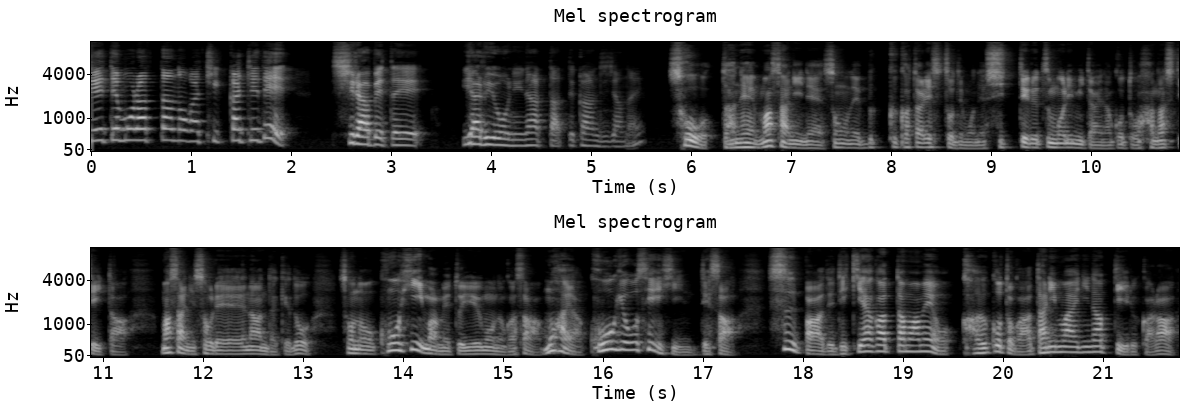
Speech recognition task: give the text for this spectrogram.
えてもらったのがきっかけで調べてやるようになったって感じじゃない？そうだね。まさにね、そのね、ブックカタリストでもね、知ってるつもりみたいなことを話していたまさにそれなんだけど、そのコーヒー豆というものがさ、もはや工業製品でさ、スーパーで出来上がった豆を買うことが当たり前になっているから、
